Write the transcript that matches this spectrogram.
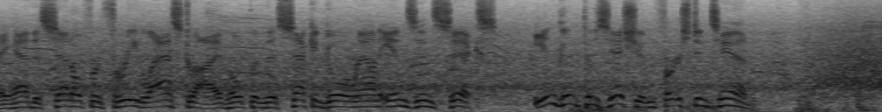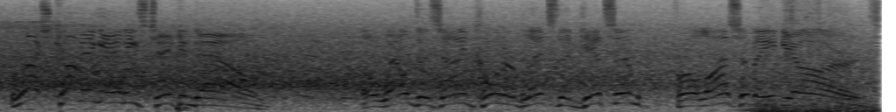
They had to settle for three last drive, hoping this second go-around ends in six. In good position, first and ten. Rush coming, and he's taken down. A well-designed corner blitz that gets him for a loss of eight yards.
